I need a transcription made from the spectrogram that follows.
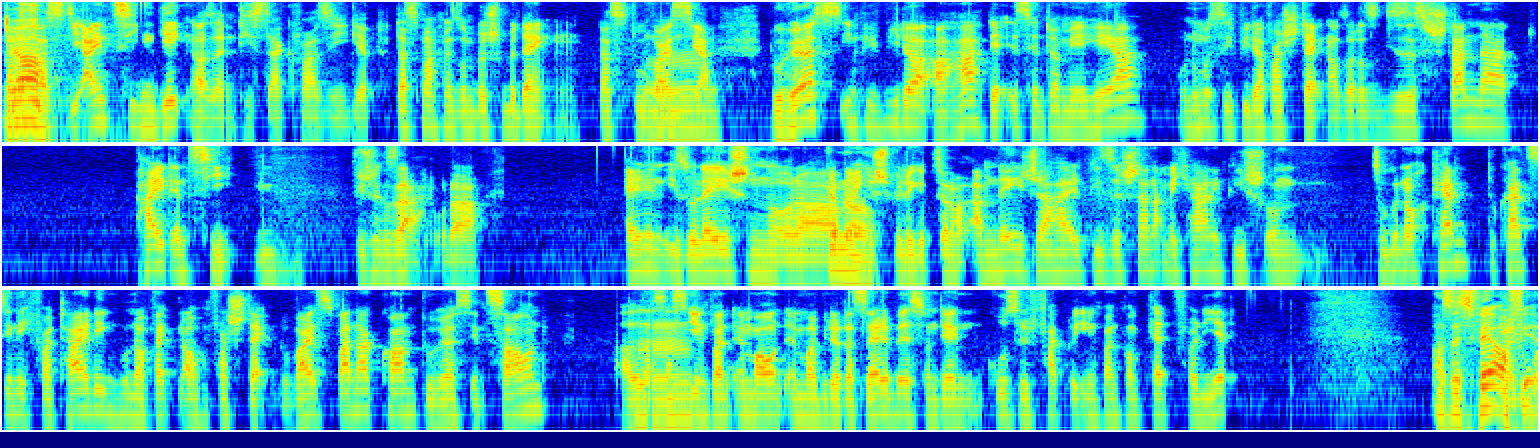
Dass Ja. das die einzigen Gegner sind, die es da quasi gibt. Das macht mir so ein bisschen Bedenken. Dass du weißt ja, Mhm. du hörst irgendwie wieder, aha, der ist hinter mir her und du musst dich wieder verstecken. Also das ist dieses Standard Hide and Seek, wie, wie schon gesagt, oder Alien Isolation oder Genau. welche Spiele gibt es ja noch? Amnesia halt, diese Standardmechanik, die schon so genug kennt. Du kannst ihn nicht verteidigen, nur noch weglaufen, verstecken. Du weißt, wann er kommt, du hörst den Sound. Also, dass das Mhm. irgendwann immer und immer wieder dasselbe ist und der Gruselfaktor irgendwann komplett verliert. Also es wäre auf, du je-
